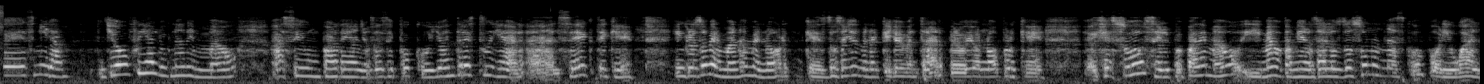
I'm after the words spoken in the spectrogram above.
Pues mira, yo fui alumna de Mao hace un par de años, hace poco. Yo entré a estudiar al SEC de que incluso mi hermana menor, que es dos años menor que yo, iba a entrar, pero yo no, porque Jesús, el papá de Mao, y Mao también, o sea, los dos son un asco por igual.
